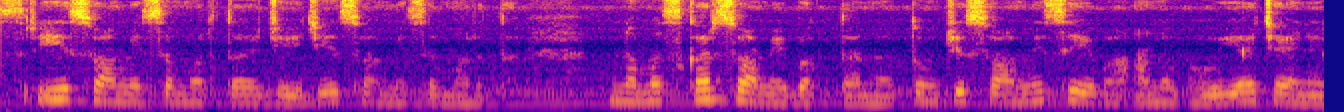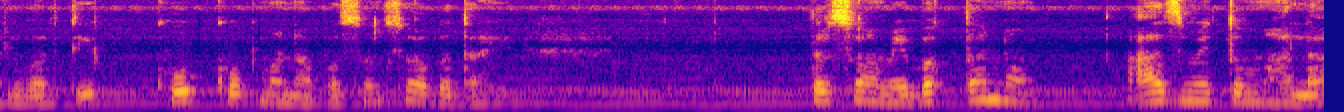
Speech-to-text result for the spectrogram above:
श्री स्वामी समर्थ जय जय स्वामी समर्थ. नमस्कार स्वामी भक्तांनो तुमची स्वामी सेवा अनुभव या चॅनलवरती खूप खूप मनापासून स्वागत आहे. तर स्वामी भक्तांनो आज मी तुम्हाला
